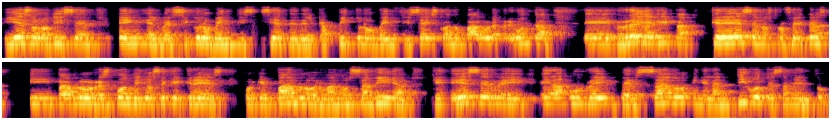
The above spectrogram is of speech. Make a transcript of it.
Y eso lo dice en el versículo 27 del capítulo 26, cuando Pablo le pregunta, eh, rey Agripa, ¿crees en los profetas? Y Pablo responde, yo sé que crees, porque Pablo, hermano, sabía que ese rey era un rey versado en el Antiguo Testamento.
